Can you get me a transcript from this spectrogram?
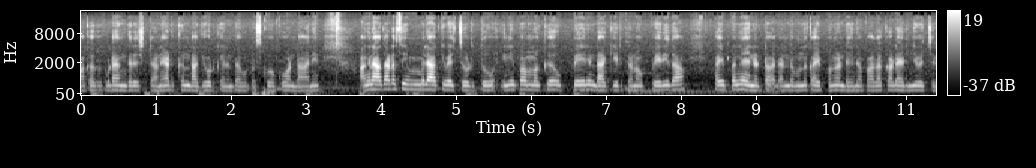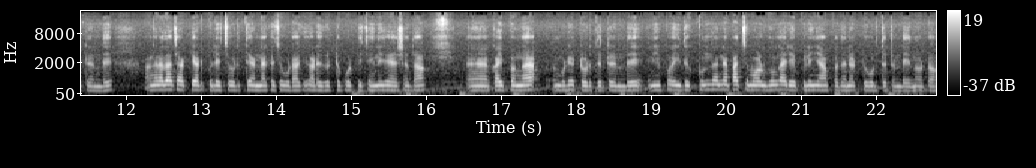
മക്കൾക്ക് കൂടെ ഭയങ്കര ഇഷ്ടമാണ്. ഇടയ്ക്ക് ഉണ്ടാക്കി കൊടുക്കലുണ്ട്. സ്കൂൾക്ക് കൊണ്ടുപോകാൻ. അങ്ങനെ അതവിടെ സിമ്മിലാക്കി വെച്ച് കൊടുത്തു. ഇനിയിപ്പോൾ നമുക്ക് ഉപ്പേരി ഉണ്ടാക്കിയെടുക്കണം. ഉപ്പേരി ഇതാ കയ്പ്പങ്ങ കേട്ടോ രണ്ട് മൂന്ന് കയ്പ്പങ്ങ ഉണ്ടായിരുന്നു അപ്പോൾ അതൊക്കെ അവിടെ അരിഞ്ഞ് വെച്ചിട്ടുണ്ട്. അങ്ങനെ അതാ ചട്ടി അടുപ്പിൽ വെച്ച് കൊടുത്ത് എണ്ണയൊക്കെ ചൂടാക്കി കടുകിട്ട് പൊട്ടിച്ചതിന് ശേഷം ഇതാ കയ്പ്പങ്ങ കൂടി ഇട്ട് കൊടുത്തിട്ടുണ്ട്. ഇനിയിപ്പോൾ ഇതുക്കും തന്നെ പച്ചമുളകും കരിവേപ്പിലും ഞാൻ അപ്പോൾ തന്നെ ഇട്ട് കൊടുത്തിട്ടുണ്ടായിരുന്നു കേട്ടോ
